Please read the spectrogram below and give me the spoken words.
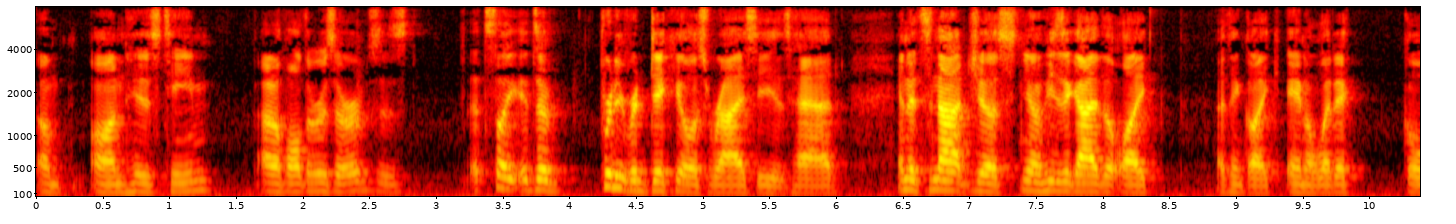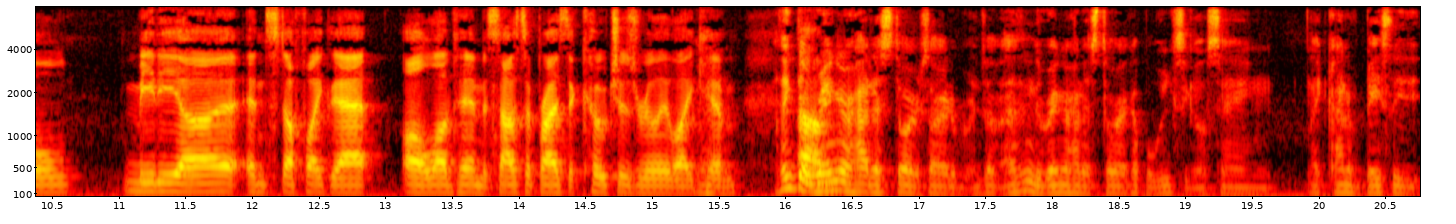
um, on his team out of all the reserves is it's like it's a pretty ridiculous rise he has had, and it's not just you know he's a guy that like I think like analytical media and stuff like that all love him. It's not a surprise that coaches really like him. I think the Um, Ringer had a story. Sorry to. I think the Ringer had a story a couple weeks ago saying, like, kind of basically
